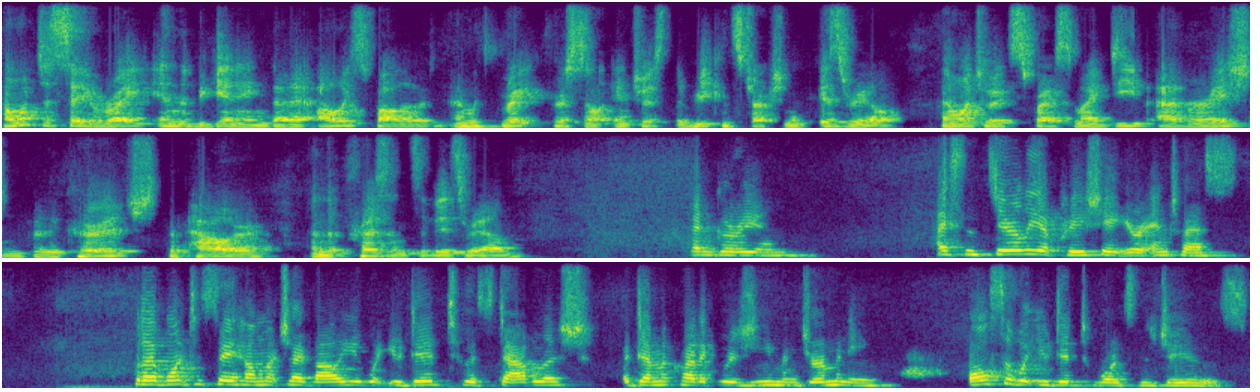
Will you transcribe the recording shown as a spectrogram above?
I want to say right in the beginning that I always followed and with great personal interest the reconstruction of Israel I want to express my deep admiration for the courage, the power, and the presence of Israel. Ben Gurion, I sincerely appreciate your interest, but I want to say how much I value what you did to establish a democratic regime in Germany, also what you did towards the Jews.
